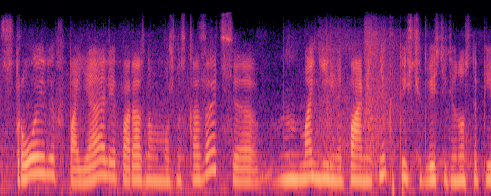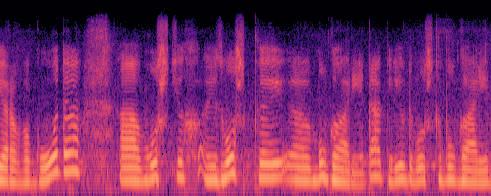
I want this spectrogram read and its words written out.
встроили, впаяли, по-разному можно сказать, э, могильный памятник 1291 года э, волжских, из Волжской Булгарии, да, периода Волжской Булгарии.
